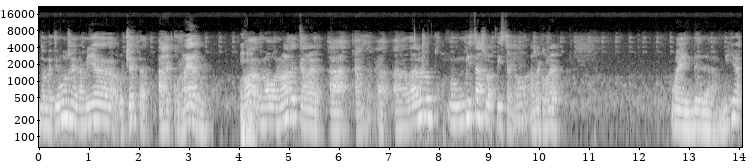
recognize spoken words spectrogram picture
Nos metimos en la milla 80 a recorrer, güey. No, no, no a la carrera, a, a, a, a darle un, un vistazo a la pista, ¿no? A recorrer. Güey, de la milla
